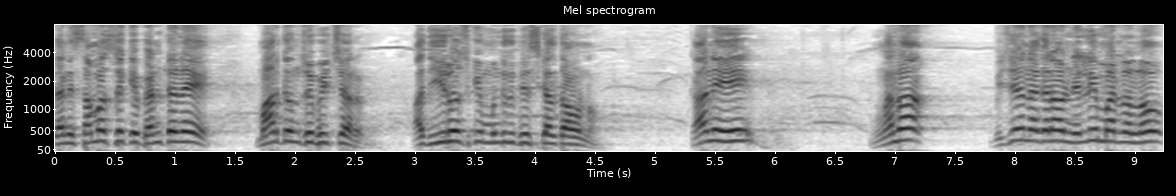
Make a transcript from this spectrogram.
దాని సమస్యకి వెంటనే మార్గం చూపించారు. అది ఈ రోజుకి ముందుకు తీసుకెళ్తా ఉన్నాం. కానీ మన విజయనగరం నెల్లిమర్లలో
